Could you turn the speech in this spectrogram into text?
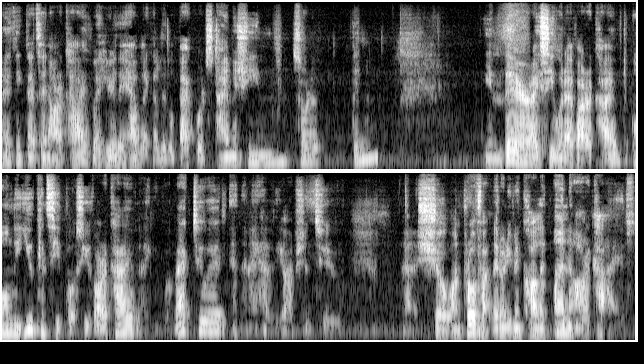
I think that's an archive, but here they have like a little backwards time machine sort of thing. In there, I see what I've archived. Only you can see posts you've archived. I can go back to it, and then I have the option to uh, show on profile. They don't even call it unarchive.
